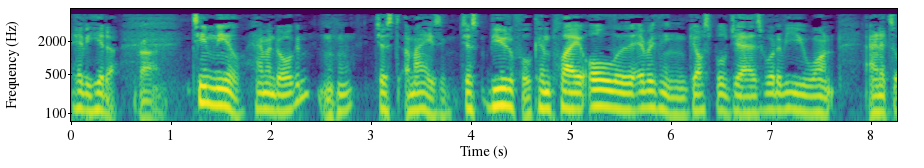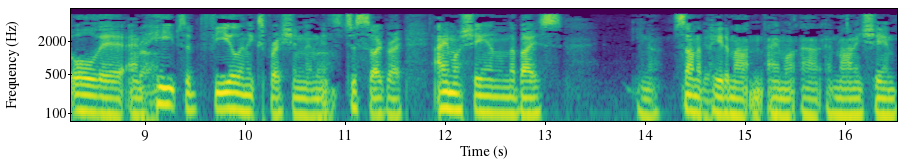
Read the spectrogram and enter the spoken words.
heavy hitter. Right. Tim Neal, Hammond organ, Mm-hmm. just amazing, just beautiful. Can play all the everything, gospel, jazz, whatever you want, and it's all there, and Right. heaps of feel and expression, and it's just so great. Amos Sheehan on the bass, you know, son of Peter Martin Amos, uh, and Marnie Sheehan.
